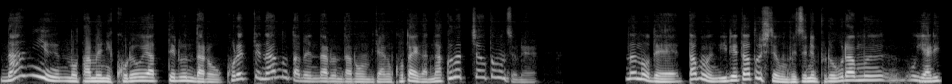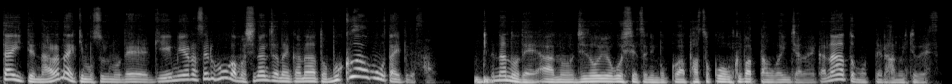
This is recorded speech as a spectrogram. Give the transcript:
何のためにこれをやってるんだろう、これって何のためになるんだろうみたいな答えがなくなっちゃうと思うんですよね。なので、多分入れたとしても別にプログラムをやりたいってならない気もするので、ゲームやらせる方がマシなんじゃないかなと僕は思うタイプです。なので、あの、児童養護施設に僕はパソコンを配った方がいいんじゃないかなと思ってる派の人です。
